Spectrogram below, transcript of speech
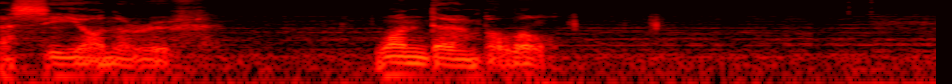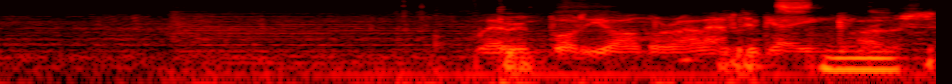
I see you on the roof. One down below. Knife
